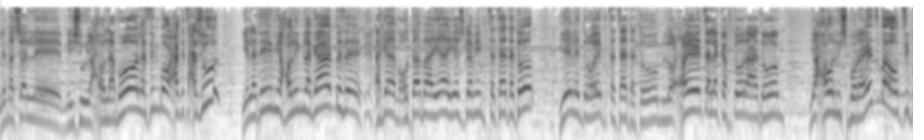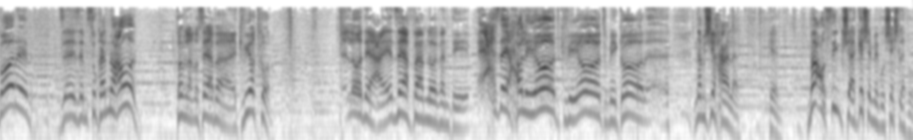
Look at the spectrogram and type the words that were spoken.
למשל, uh, מישהו יכול לבוא, לשים בו חפץ חשוד? ילדים יכולים לגעת בזה. אגב, אותה בעיה יש גם עם פצצת אטום. ילד רואה פצצת אטום, לוחץ על הכפתור האדום, יכול לשבור האצבע או ציפורן. זה, זה מסוכן מאוד. טוב, לנושא הבא, כוויות קור. לא יודע, את זה אף פעם לא הבנתי. איך זה יכול להיות, כוויות מקור? אה, נמשיך הלאה. כן. מה עושים כשהגשם מבושש לבוא?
